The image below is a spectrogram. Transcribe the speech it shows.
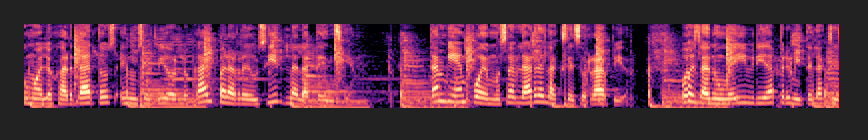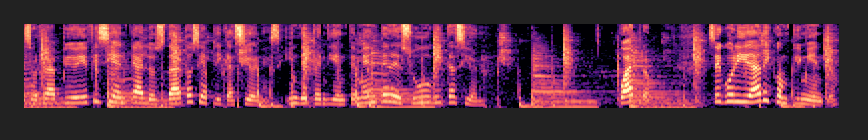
como alojar datos en un servidor local para reducir la latencia. También podemos hablar del acceso rápido, pues la nube híbrida permite el acceso rápido y eficiente a los datos y aplicaciones, independientemente de su ubicación. 4. Seguridad y cumplimiento.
